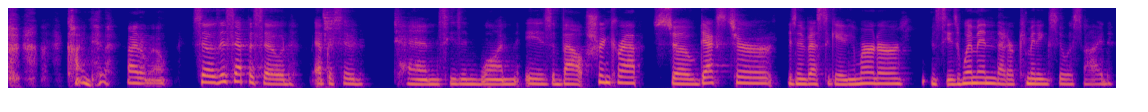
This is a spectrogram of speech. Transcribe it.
kind of. I don't know. So this episode, episode ten, season one, is about shrink wrap. So Dexter is investigating a murder and sees women that are committing suicide.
